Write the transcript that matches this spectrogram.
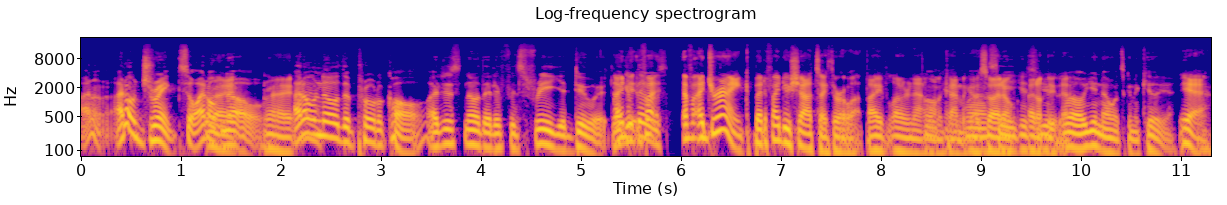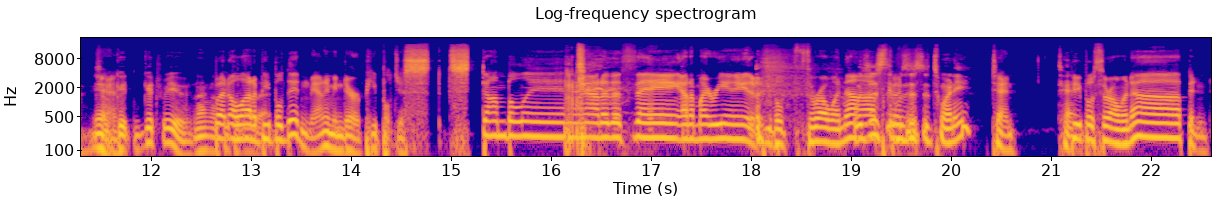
I don't. I don't drink, so I don't Right, know. right. I don't know the protocol. I just know that if it's free, you do it. I Like do, if there was- I, if I drank, but if I do shots, I throw up. I learned that a long Okay, time ago, well, so I see, don't. 'cause I don't you- do that. Well, you know it's going to kill you. yeah, So yeah. good, good for you. Not But a lot know of that. people didn't, man. I mean, there are people just stumbling out of the thing, out of my reunion. There are people throwing up. Was this was this a twenty? 10. 10. People throwing up, and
